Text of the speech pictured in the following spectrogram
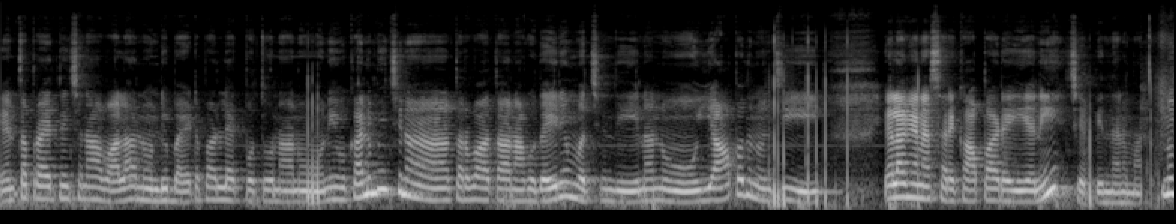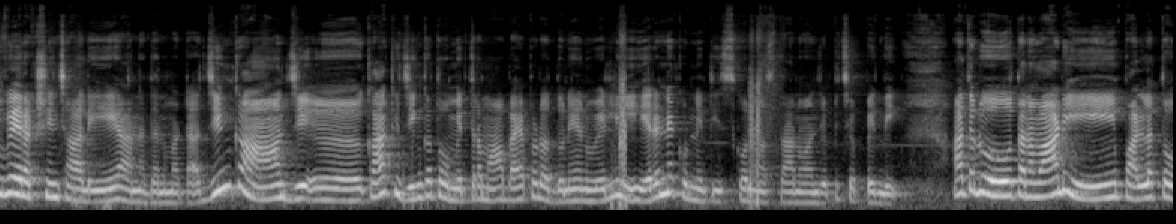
ఎంత ప్రయత్నించినా వల నుండి బయటపడలేకపోతున్నాను. నీవు కనిపించిన తర్వాత నాకు ధైర్యం వచ్చింది. నన్ను ఈ ఆపద నుంచి ఎలాగైనా సరే కాపాడేయి అని చెప్పిందనమాట నువ్వే రక్షించాలి అన్నదనమాట జింక జి కాకి జింకతో మిత్రమా? భయపడొద్దు నేను వెళ్ళి హిరణ్యకుడిని తీసుకొని వస్తాను అని చెప్పి చెప్పింది. అతడు తన వాడి పళ్ళతో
